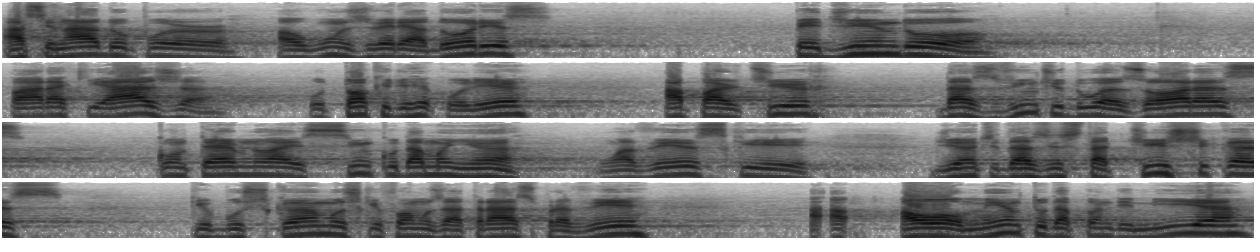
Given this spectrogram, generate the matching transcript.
assinado por alguns vereadores, pedindo para que haja o toque de recolher a partir das 22 horas, com término às 5 da manhã, uma vez que, diante das estatísticas que buscamos, que fomos atrás para ver, ao aumento da pandemia,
